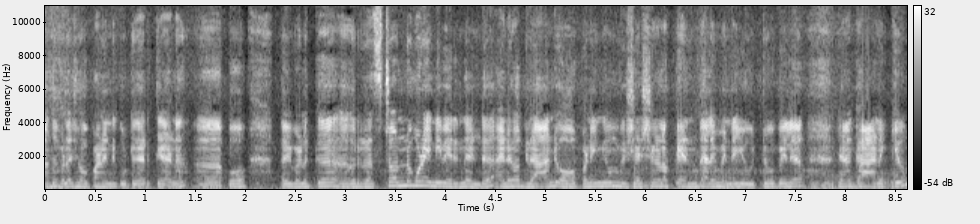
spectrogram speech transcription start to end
അത് ഇവിടെ ഷോപ്പാണ് എന്റെ കൂട്ടുകാരത്തിയാണ്. അപ്പോ ഇവൾക്ക് ഒരു റെസ്റ്റോറന്റും കൂടെ ഇനി വരുന്നുണ്ട്. അതിന് ഗ്രാൻഡ് ഓപ്പണിങ്ങും വിശേഷങ്ങളൊക്കെ എന്തായാലും എന്റെ യൂട്യൂബിൽ ഞാൻ കാണിക്കും.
